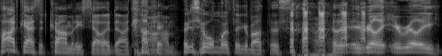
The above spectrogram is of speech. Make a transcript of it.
podcast at comedycellar.com. Okay, let me just say one more thing about this. it, it really, it really, a-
